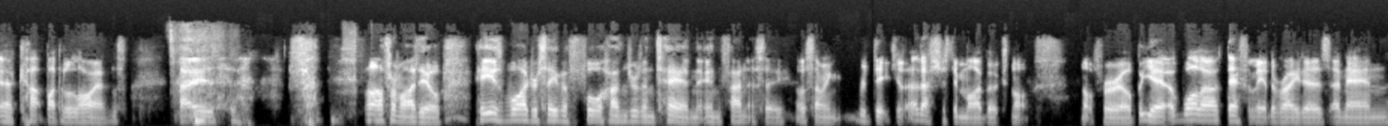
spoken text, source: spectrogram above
uh, cut by the Lions. That is far from ideal. He is wide receiver 410 in fantasy or something ridiculous. That's just in my books, not not for real. But yeah, Waller definitely at the Raiders, and then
